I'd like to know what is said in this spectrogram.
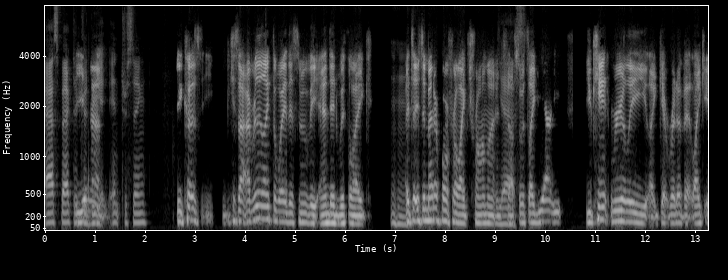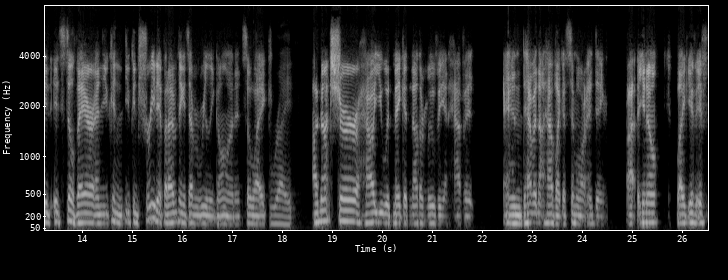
aspect it yeah. could be interesting because because I, really like the way this movie ended with like mm-hmm. it's it's a metaphor for like trauma and yes. stuff. So it's like yeah, you, you can't really like get rid of it. Like it, it's still there and you can you can treat it, but I don't think it's ever really gone. And so like right. I'm not sure how you would make another movie and have it and have it not have like a similar ending. Uh, you know, like if if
